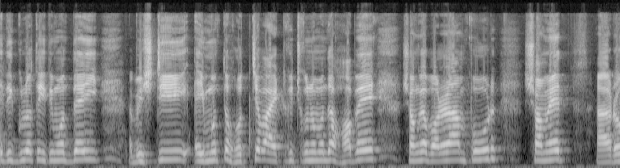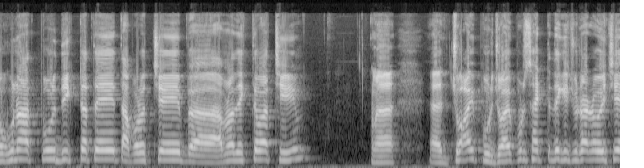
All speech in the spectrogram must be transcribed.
এদিকগুলোতে ইতিমধ্যেই বৃষ্টি এই মুহূর্তে হচ্ছে বা একটু কিছুক্ষণের মধ্যে হবে। সঙ্গে বলরামপুর সমেত রঘুনাথপুর দিকটাতে, তারপর হচ্ছে আমরা দেখতে পাচ্ছি জয়পুর জয়পুর সাইডটাতে কিছুটা রয়েছে।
